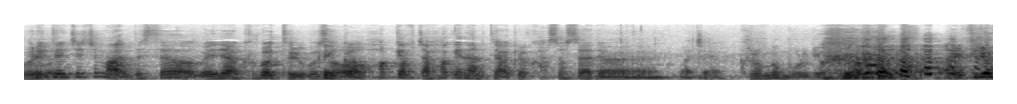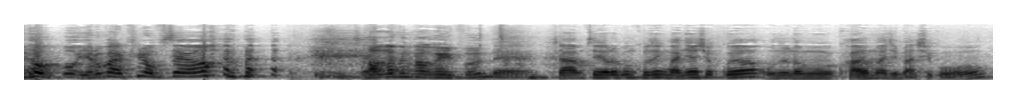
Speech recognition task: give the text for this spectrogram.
우리 땐 찢으면 안 됐어요. 왜냐 그거 들고서 그러니까. 합격자 확인하러 대학교를 갔었어야 네, 됐거든. 맞아요. 그런 건 모르겠고요. 알 필요도 없고 여러분 알 필요 없어요. 과거는 과거일 뿐. 네. 자, 아무튼 여러분 고생 많이 하셨고요. 오늘 너무 과음하지 마시고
